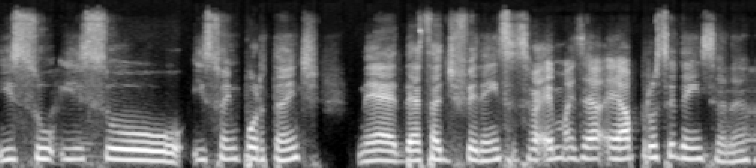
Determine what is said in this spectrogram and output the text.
isso, isso, isso é importante, né, dessa diferença, mas é, é a procedência, né?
